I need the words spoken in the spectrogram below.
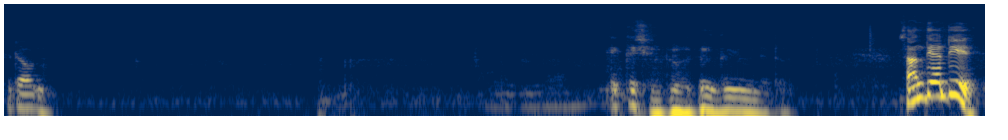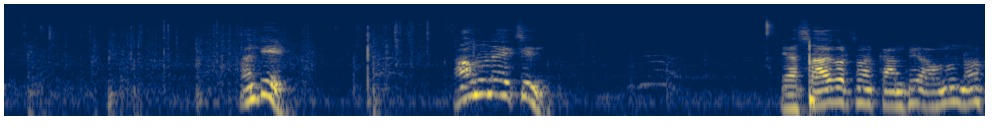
छिटो आउनु एकैछिन दुई मिनट शान्ति आन्टी। आन्टी आउनु न एकछिन। यहाँ सागरसँग काम थियो आउनु न।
